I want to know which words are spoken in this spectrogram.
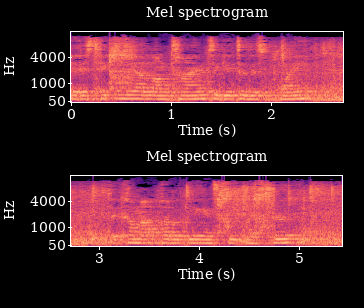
It has taken me a long time to get to this point, to come out publicly and speak my truth.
